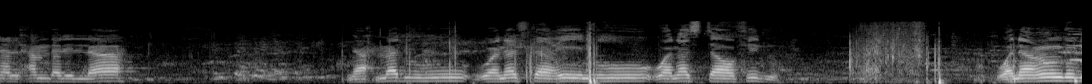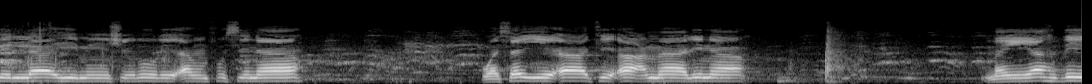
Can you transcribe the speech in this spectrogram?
إن الحمد لله نحمده ونستعينه ونستغفره ونعوذ بالله من شرور أنفسنا وسيئات أعمالنا. من يهده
